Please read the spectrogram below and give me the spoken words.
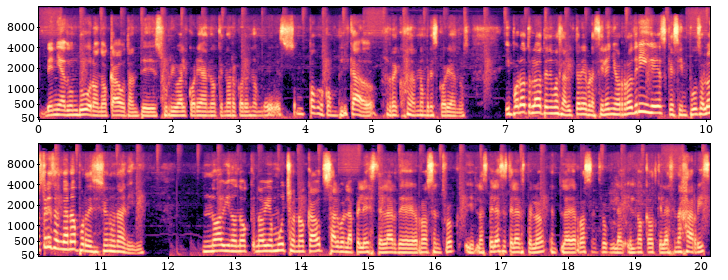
venía de un duro knockout ante su rival coreano, que no recuerdo el nombre, es un poco complicado recordar nombres coreanos. Y por otro lado tenemos la victoria del brasileño Rodríguez, que se impuso. Los tres han ganado por decisión unánime. No ha habido, no, no mucho knockout, salvo en la pelea estelar de Rosentruck, y las peleas estelares, la de Rosentruck y el knockout que le hacen a Harris.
